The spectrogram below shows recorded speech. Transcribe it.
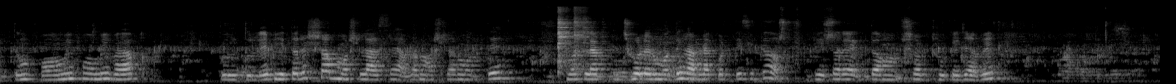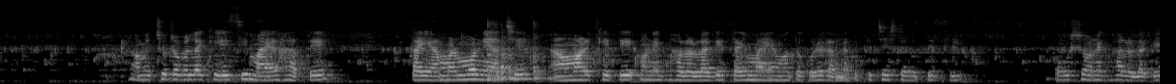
একদম ফমি ফমি ভাব, তুলতুলে ভিতরে সব মশলা আছে। আবার মশলার মধ্যে, মশলা ঝোলের মধ্যে রান্না করতেছি তো, ভেতরে একদম সব ঢুকে যাবে। আমি ছোটোবেলায় খেয়েছি মায়ের হাতে। তাই আমার মনে আছে, আমার খেতে অনেক ভালো লাগে, তাই মায়ের মতো করে রান্না করতে চেষ্টা করতেছি। অবশ্য অনেক ভালো লাগে।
